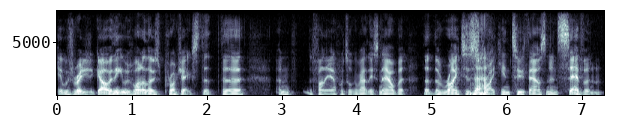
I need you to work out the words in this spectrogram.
it was ready to go. I think it was one of those projects that the and funny enough, we're talking about this now, but that the writers' strike in 2007.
